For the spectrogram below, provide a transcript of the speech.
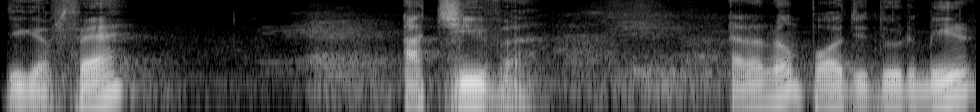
Diga fé, Ativa. Ela não pode dormir.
